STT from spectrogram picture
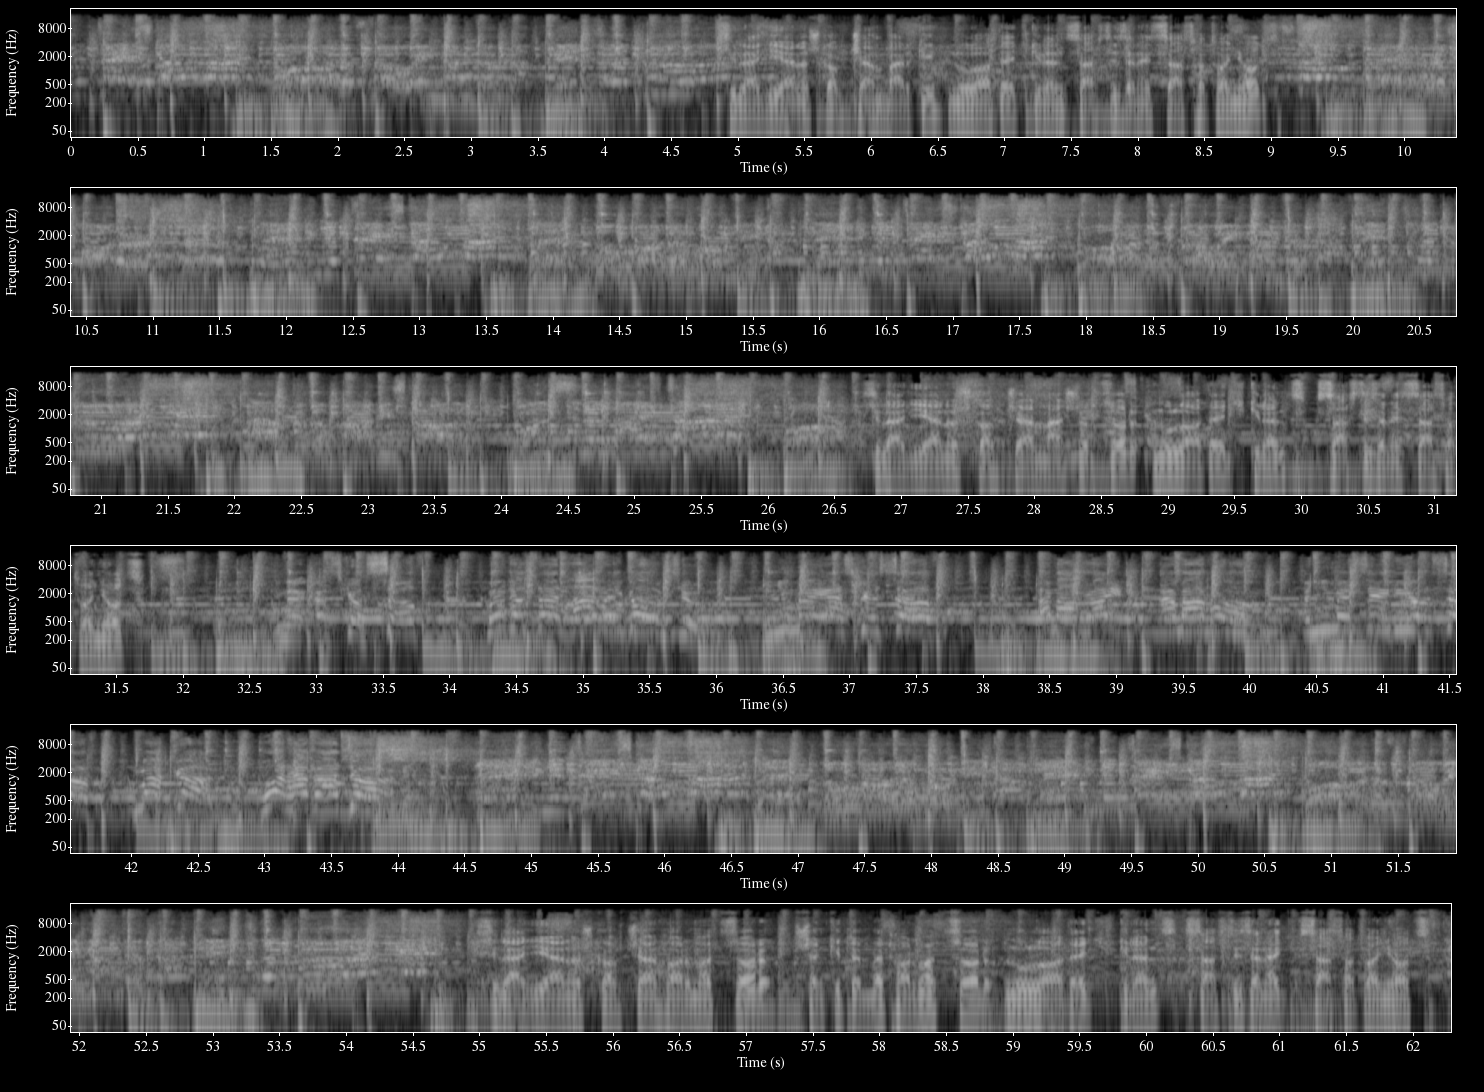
Szilágyi János kapcsán bárki 061 911 168. Szilágyi János kapcsán másodszor 061 9 111 168. Szilágyi János kapcsán harmadszor, senki többet harmadszor 061 9 111 168.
